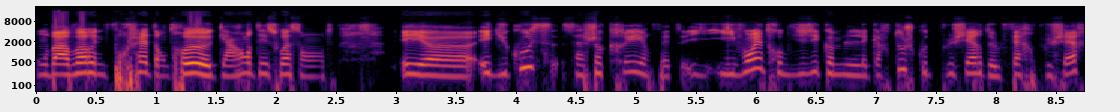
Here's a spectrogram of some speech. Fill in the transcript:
On va avoir une fourchette entre 40 et 60. Et, euh, et du coup, ça choquerait en fait. Ils, ils vont être obligés, comme les cartouches coûtent plus cher, de le faire plus cher.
